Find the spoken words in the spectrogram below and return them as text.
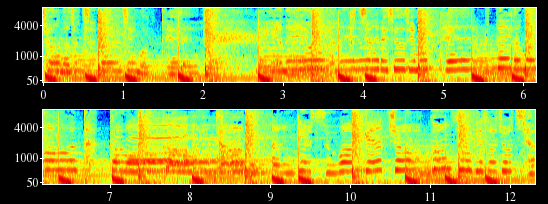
전화조차 걸지 못해. 미안해요. 더 잘해주지 못해. 그때가 너무 안타까워. 더는 안길 수 없겠죠. 꿈속에서조차.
